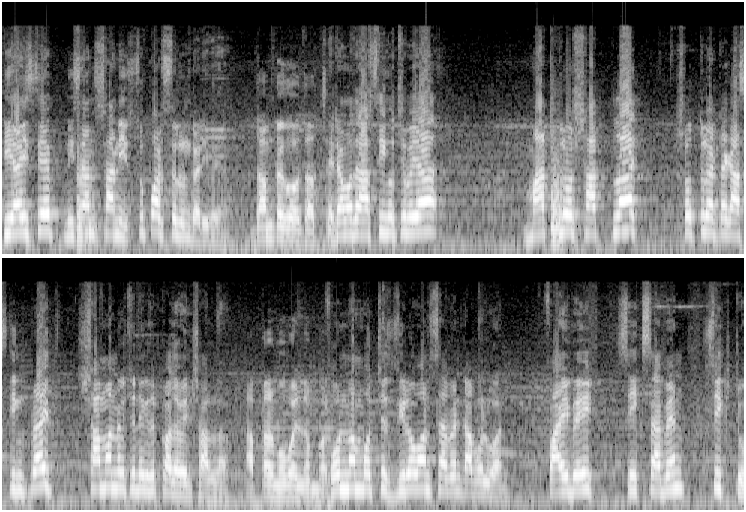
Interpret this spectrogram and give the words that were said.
TI safe Nissan Sunny super saloon গাড়ি ভাইয়া। দামটা কত আছে? এটা আমাদের আস্কিং হচ্ছে ভাইয়া মাত্র সাত লাখ সত্তর হাজার টাকা আস্কিং প্রাইস সামান্য কিছু নেগোসিয়েট করা যাবে ইনশাল্লাহ আপনার মোবাইল নম্বর ফোন নম্বর হচ্ছে zero one seven double one five eight six seven six two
